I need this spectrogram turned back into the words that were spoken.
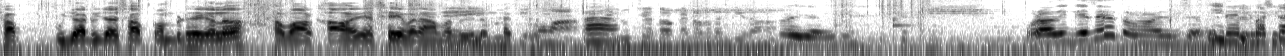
সব পূজা টুজা সব কমপ্লিট হয়ে গেল সবার খাওয়া হয়ে গেছে এবারে আমরা দুই লোক খাচ্ছি। ওরা ওদিক গেছে তোমরা ওদিক যাবে। এই পেপারটা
